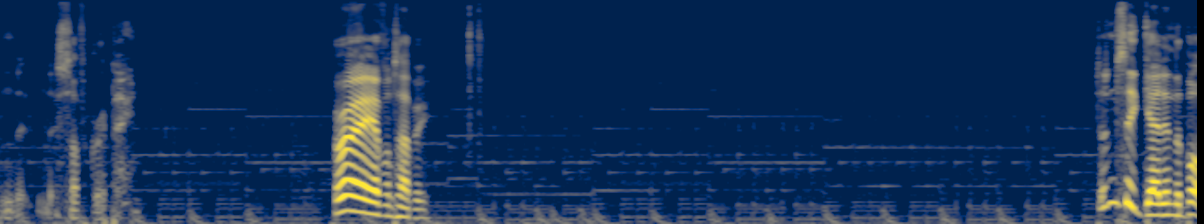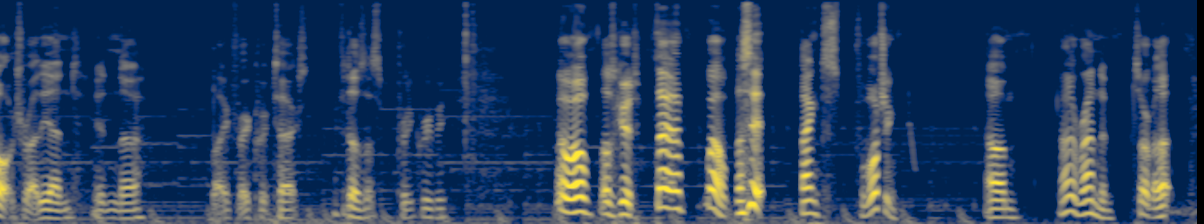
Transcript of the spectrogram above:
and they suffer great pain. Hooray! Everyone's happy. Doesn't say get in the box right at the end in uh, like very quick text. If it does, that's pretty creepy. Oh well, that was good. Uh, well, that's it. Thanks for watching. Um, kind of random. Sorry about that.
